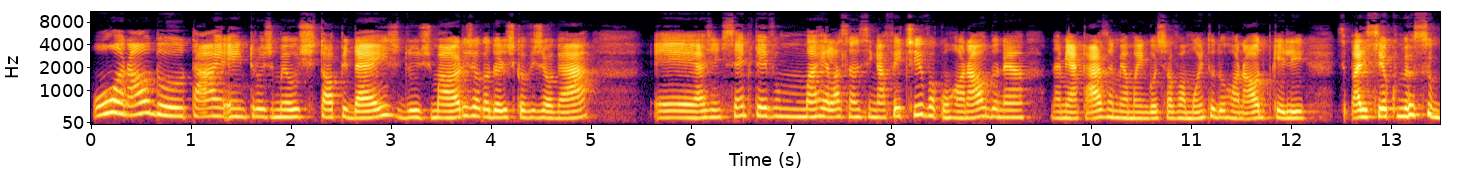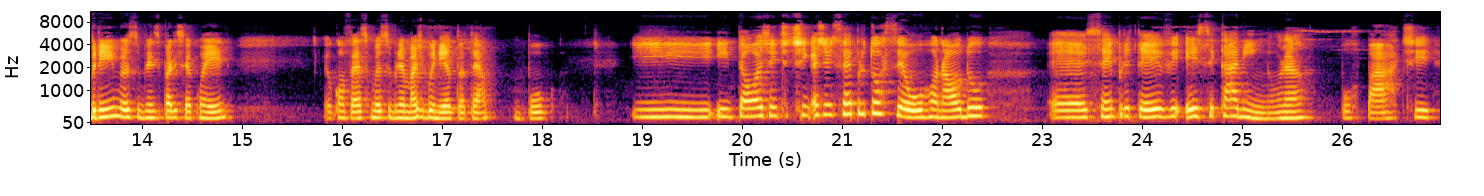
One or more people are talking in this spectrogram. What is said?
O Ronaldo tá entre os meus top 10 dos maiores jogadores que eu vi jogar. É, a gente sempre teve uma relação assim afetiva com o Ronaldo, né? Na minha casa, minha mãe gostava muito do Ronaldo, porque ele se parecia com meu sobrinho, meu sobrinho se parecia com ele. Eu confesso que meu sobrinho é mais bonito até, um pouco. E então a gente tinha, a gente sempre torceu. O Ronaldo é, sempre teve esse carinho, né? Por parte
